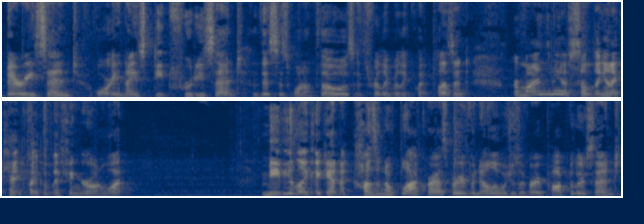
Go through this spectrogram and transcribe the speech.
berry scent or a nice deep fruity scent, this is one of those. It's really, really quite pleasant. Reminds me of something and I can't quite put my finger on what. Maybe like, again, a cousin of Black Raspberry Vanilla, which is a very popular scent.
